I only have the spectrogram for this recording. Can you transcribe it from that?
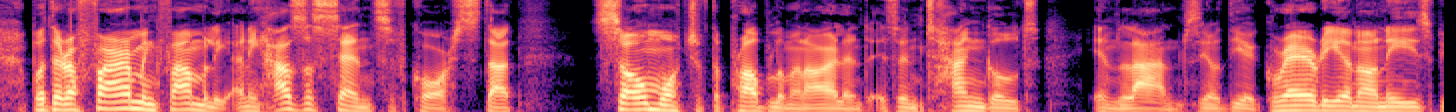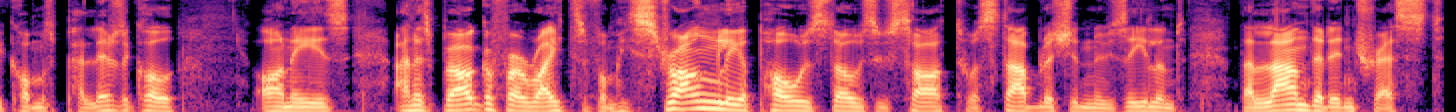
but they're a farming family, and he has a sense, of course, that so much of the problem in Ireland is entangled in land. You know, the agrarian unease becomes political unease, and his biographer writes of him, he strongly opposed those who sought to establish in New Zealand the landed interest,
